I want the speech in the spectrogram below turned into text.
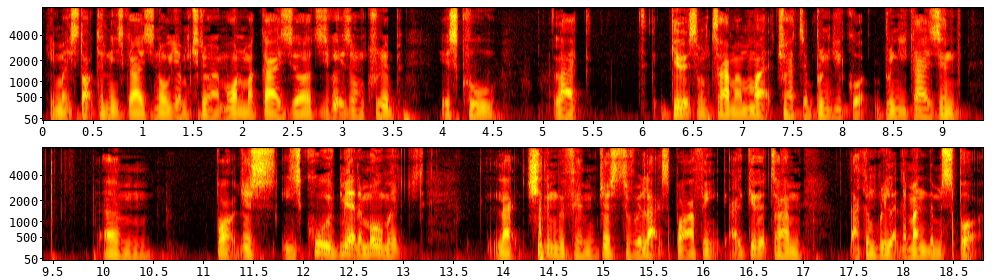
he might start telling these guys, you know, I'm chilling at one of my guys' yards. He's got his own crib. It's cool. Like, give it some time. I might try to bring you got bring you guys in. Um, but just he's cool with me at the moment, like chilling with him just to relax. But I think I give it time. That can be like the random spot.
